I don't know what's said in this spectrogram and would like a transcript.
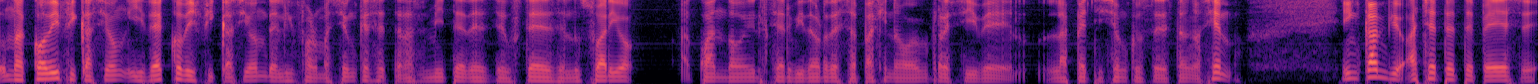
una codificación y decodificación de la información que se transmite desde ustedes, el usuario, cuando el servidor de esa página web recibe la petición que ustedes están haciendo. En cambio, HTTPS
